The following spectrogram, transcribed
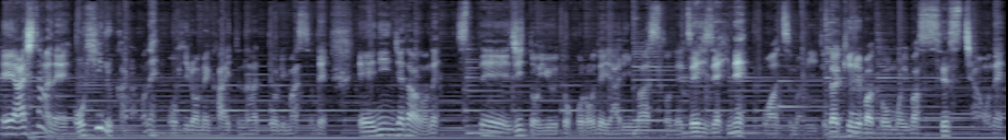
えー、明日はね、お昼からのね、お披露目会となっておりますので、えー、忍者ダウンのね、ステージというところでやりますので、ぜひぜひね、お集まりいただければと思います。セスちゃんをね、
